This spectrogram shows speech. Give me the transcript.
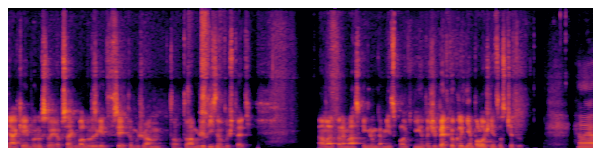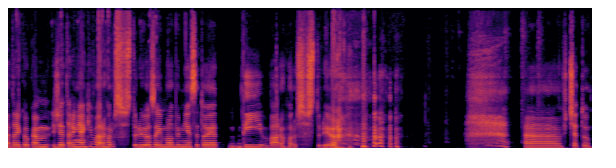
nějaký bonusový obsah Baldur's Gate 3, to, můžu vám, to, to vám můžu týznout už teď. Ale to nemá s Kingdom Come nic společného, takže Bětko klidně polož něco z chatu. Hele, já tady koukám, že je tady nějaký Warhorse Studio, zajímalo by mě, jestli to je The Warhorse Studio. uh, v chatu.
